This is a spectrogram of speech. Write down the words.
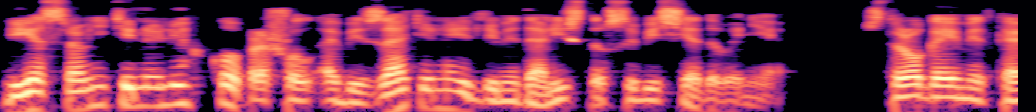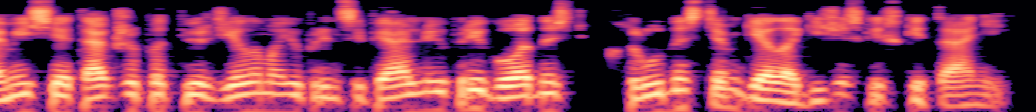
и я сравнительно легко прошел обязательные для медалистов собеседования. Строгая медкомиссия также подтвердила мою принципиальную пригодность к трудностям геологических скитаний.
